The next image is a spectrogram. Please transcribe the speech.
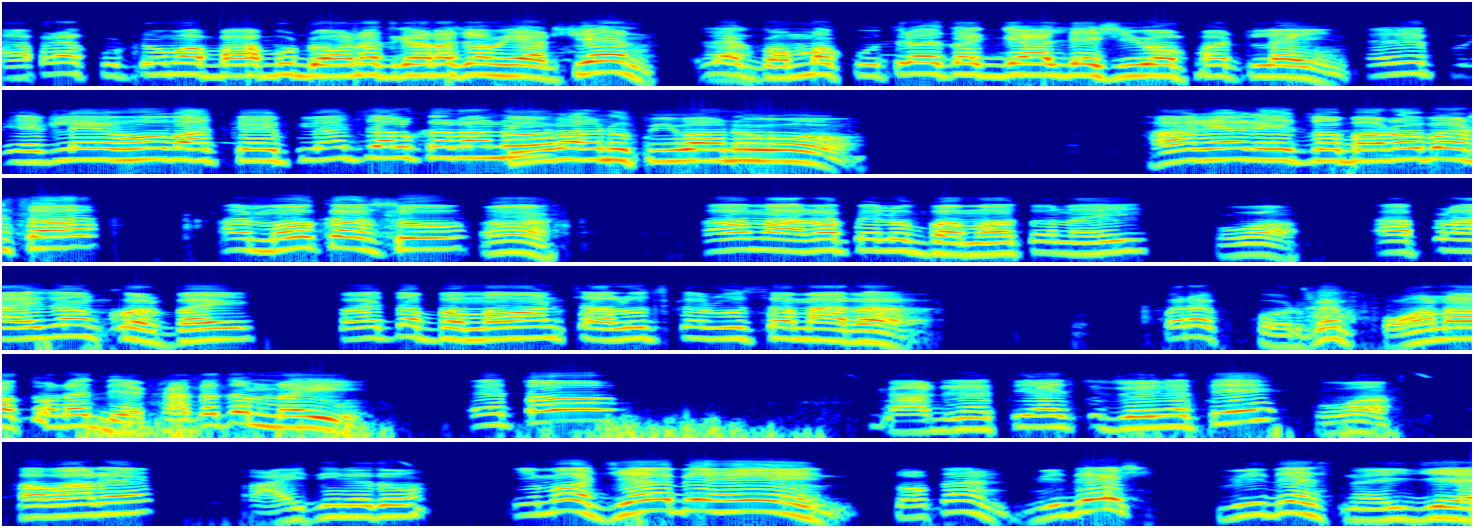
આપણા કુટુંબમાં બાબુ ડોન જ ઘણા છે હેઠ છે ને. એટલે હા. કૂતરા જગ્યા આલી દે શિવા ફટ લઈને. એટલે એટલે હું વાત કરી પીવાનું ચાલુ કરવાનું? પીવાનું પીવાનું. હા યાર એ તો બરોબર છે. અને હું કહું છું હા. આ મારા પેલું ભમાવતો નહીં. વાહ આપણે આવી જાય ખોરભાઈ તો ભમાવાનું ચાલુ જ કરવું છે મારે. પણ ખોરભાઈ ફોન આવતો નહીં દેખાતા તમ નહીં. એ તો ગાડી નથી આવી તું જોઈ નથી? સવારે? આવી હતી ને તો. એમાં જે બેહેન? ચોકન વિદેશ? વિદેશ નહીં જે.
